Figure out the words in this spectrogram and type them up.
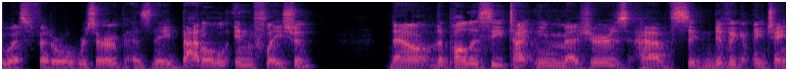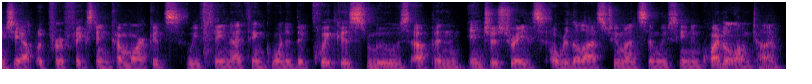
US Federal Reserve as they battle inflation. Now, the policy tightening measures have significantly changed the outlook for fixed income markets. We've seen, I think, one of the quickest moves up in interest rates over the last two months than we've seen in quite a long time.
